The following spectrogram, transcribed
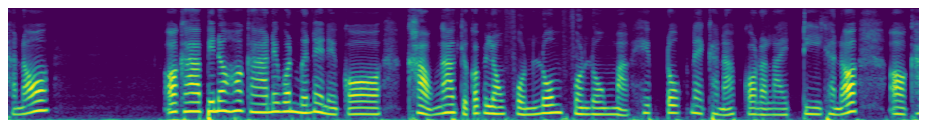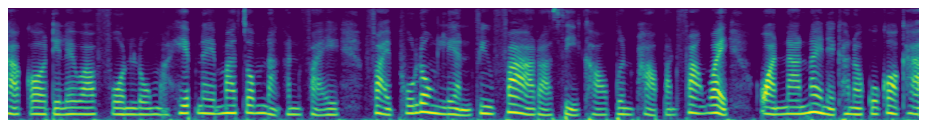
ค่ะเนาะ อ๋อค่ะพี่น้องฮอค่ะในวันเหมือนใดเนี่ยก็ข่าวง่าเกี่ยวกับไปลองฝนล่มฝนลงหมากเฮ็บตกในคณะกอละลายตีค่ะเนาะอ๋อค่ะก็ดีเลยว่าฝนลงหมากเฮ็บในมาจมหนังอันไฟฝ่ายผู้ลงเหรียญฟิงฟ้าราศีขาวปืนผ่าปันฟางไว้อ่อนนานในในคณะกูก็ค่ะ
